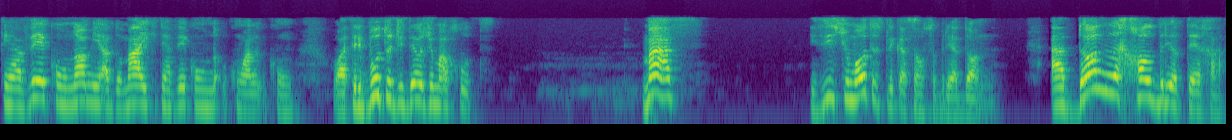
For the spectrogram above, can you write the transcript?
tem a ver com o nome Adomai, que tem a ver com, com, a, com o atributo de Deus de Malchut. Mas, existe uma outra explicação sobre Adon. Adon lechol briotecha,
